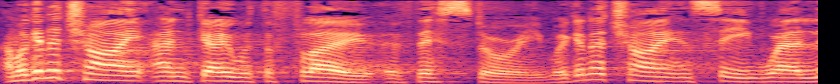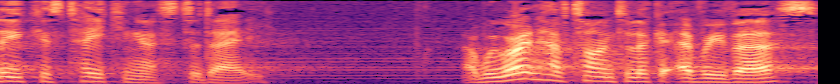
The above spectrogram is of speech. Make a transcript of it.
And we're going to try and go with the flow of this story. We're going to try and see where Luke is taking us today. Uh, we won't have time to look at every verse,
